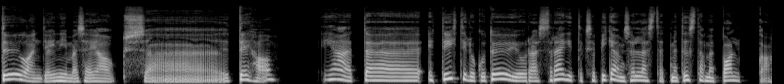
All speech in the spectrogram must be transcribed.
tööandja inimese jaoks äh, teha? ja et, et tihtilugu töö juures räägitakse pigem sellest, et me tõstame palka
